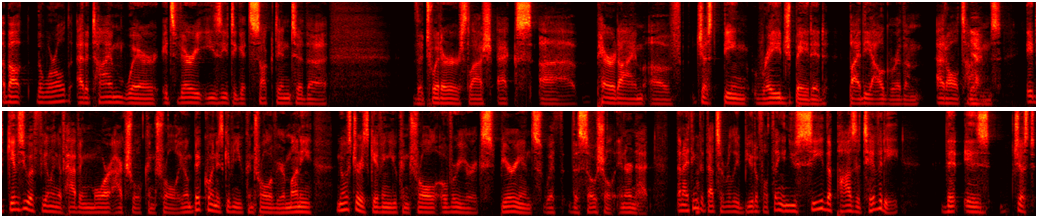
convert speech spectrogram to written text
about the world at a time where it's very easy to get sucked into the the Twitter slash X uh, paradigm of just being rage baited by the algorithm at all times. Yeah. It gives you a feeling of having more actual control. You know, Bitcoin is giving you control over your money. Nostr is giving you control over your experience with the social internet. And I think that that's a really beautiful thing. And you see the positivity that is just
